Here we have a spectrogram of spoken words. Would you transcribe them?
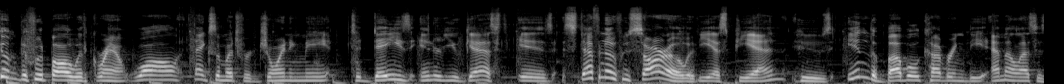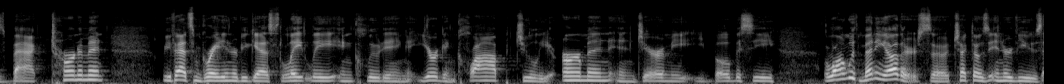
Welcome to Football with Grant Wahl. Thanks so much for joining me. Today's interview guest is Stefano Fusaro of ESPN, who's in the bubble covering the MLS's Back tournament. We've had some great interview guests lately, including Jurgen Klopp, Julie Uhrman, and Jeremy Ebobisse along with many others. So check those interviews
